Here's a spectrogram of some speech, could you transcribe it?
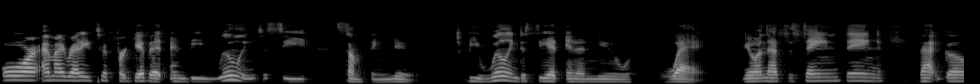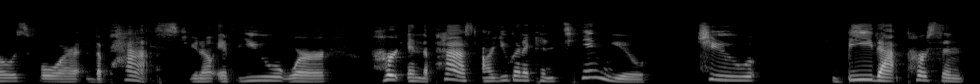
Or am I ready to forgive it and be willing to see something new, to be willing to see it in a new way? You know, and that's the same thing that goes for the past. You know, if you were hurt in the past, are you going to continue to be that person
